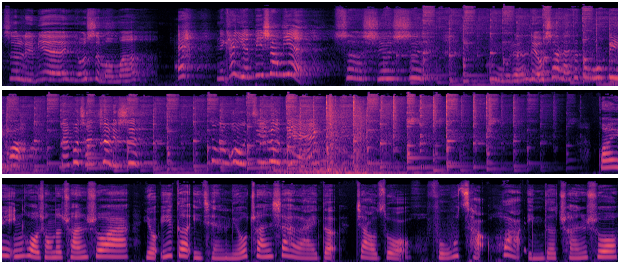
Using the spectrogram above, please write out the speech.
这里面有什么吗？哎，你看岩壁上面，这些是古人留下来的动物壁画，难不成这里是动物记录点？关于萤火虫的传说啊，有一个以前流传下来的，叫做腐草化萤的传说。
